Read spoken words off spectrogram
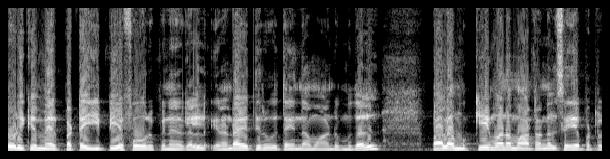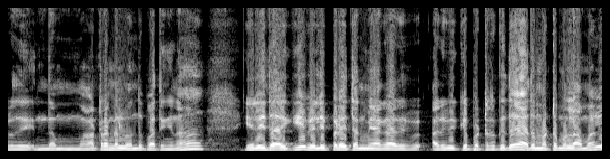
கோடிக்கும் மேற்பட்ட இபிஎஃப்ஓ உறுப்பினர்கள் இரண்டாயிரத்தி இருபத்தைந்தாம் ஆண்டு முதல் பல முக்கியமான மாற்றங்கள் செய்யப்பட்டுள்ளது. இந்த மாற்றங்கள் வந்து பார்த்திங்கன்னா எளிதாகி வெளிப்படைத்தன்மையாக அறிவி அறிவிக்கப்பட்டிருக்குது. அது மட்டும் இல்லாமல்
